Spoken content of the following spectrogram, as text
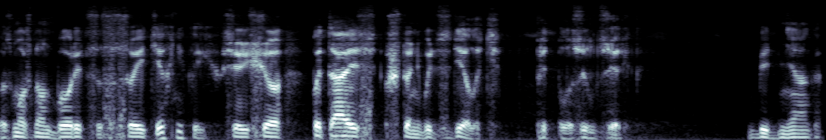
Возможно, он борется со своей техникой, все еще пытаясь что-нибудь сделать, предположил Джерик. Бедняга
